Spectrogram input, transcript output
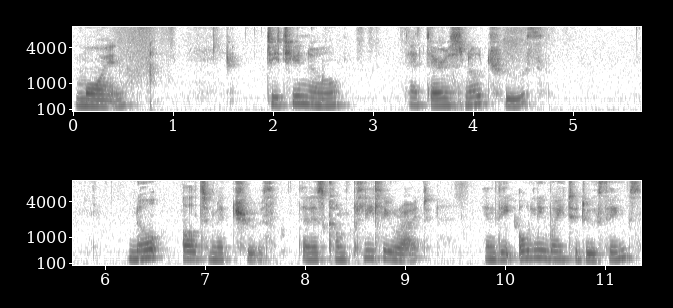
Moin. Did you know that there is no truth, no ultimate truth that is completely right and the only way to do things?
